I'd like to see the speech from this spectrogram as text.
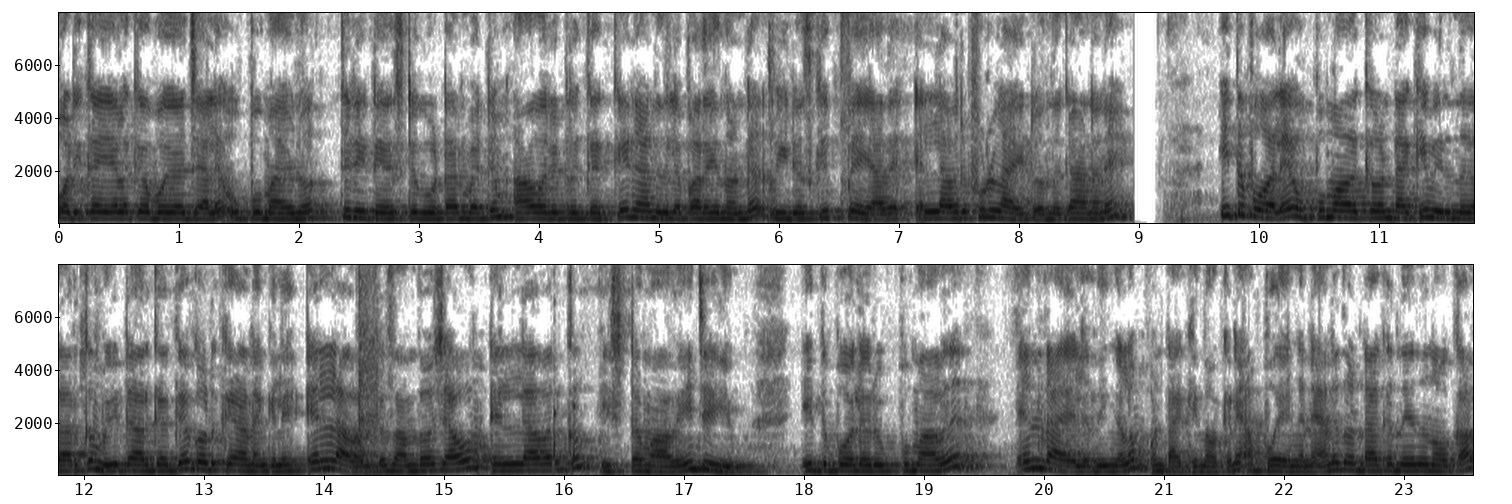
പൊടിക്കൈകളൊക്കെ ഉപയോഗിച്ചാൽ ഉപ്പുമാവിന് ഒത്തിരി ടേസ്റ്റ് കൂട്ടാൻ പറ്റും. ആ ഒരു ട്രിക്കൊക്കെ ഞാൻ ഇതിൽ പറയുന്നുണ്ട്. വീഡിയോ സ്കിപ്പ് ചെയ്യാതെ എല്ലാവരും ഫുള്ളായിട്ട് ഒന്ന് കാണണേ. ഇതുപോലെ ഉപ്പുമാവൊക്കെ ഉണ്ടാക്കി വിരുന്നുകാർക്കും വീട്ടുകാർക്കൊക്കെ കൊടുക്കുകയാണെങ്കിൽ എല്ലാവർക്കും സന്തോഷമാവും എല്ലാവർക്കും ഇഷ്ടമാവുകയും ചെയ്യും. ഇതുപോലെ ഒരു ഉപ്പുമാവ് എന്തായാലും നിങ്ങളും ഉണ്ടാക്കി നോക്കണേ. അപ്പോൾ എങ്ങനെയാണ് ഇത് ഉണ്ടാക്കുന്നതെന്ന് നോക്കാം.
